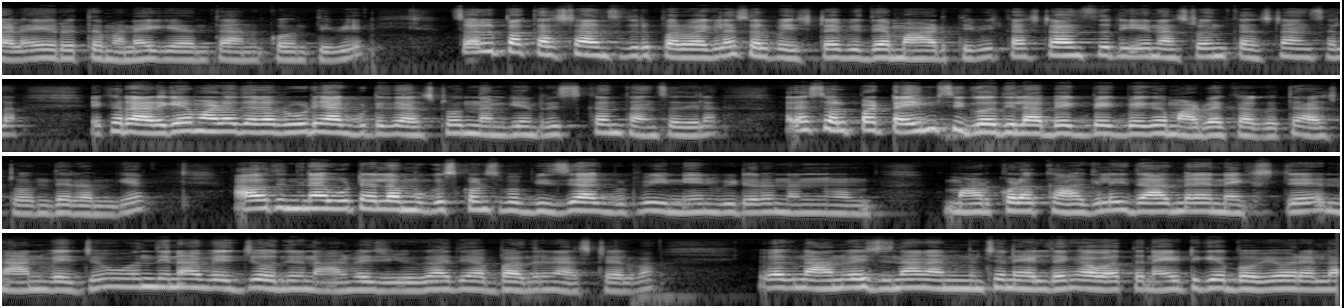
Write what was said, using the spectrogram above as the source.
ಕಳೆ ಇರುತ್ತೆ ಮನೆಗೆ ಅಂತ ಅನ್ಕೊತೀವಿ. ಸ್ವಲ್ಪ ಕಷ್ಟ ಅನ್ಸಿದ್ರು ಪರವಾಗಿಲ್ಲ, ಸ್ವಲ್ಪ ಇಷ್ಟ ಬಿದ್ದೆ ಮಾಡ್ತೀವಿ. ಕಷ್ಟ ಅನ್ಸಿದ್ರೆ ಏನು ಅಷ್ಟೊಂದು ಕಷ್ಟ ಅನ್ಸಲ್ಲ. ಯಾಕಂದ್ರೆ ಅಡುಗೆ ಮಾಡೋದೆಲ್ಲ ರೂಢಿ ಆಗಿಬಿಟ್ಟಿದೆ, ಅಷ್ಟೊಂದು ನಮಗೇನು ರಿಸ್ಕ್ ಅಂತ ಅನ್ಸೋದಿಲ್ಲ. ಅದೇ ಸ್ವಲ್ಪ ಟೈಮ್ ಸಿಗೋದಿಲ್ಲ, ಬೇಗ ಬೇಗ ಬೇಗ ಮಾಡಬೇಕಾಗುತ್ತೆ ಅಷ್ಟೊಂದೇ ನಮಗೆ. ಆವತ್ತಿನ ದಿನ ಊಟ ಎಲ್ಲ ಮುಗಿಸ್ಕೊಂಡು ಸ್ವಲ್ಪ ಬ್ಯುಸಿ ಆಗಿಬಿಟ್ವಿ, ಇನ್ನೇನು ವೀಡಿಯೋನ ನಾನು ಮಾಡ್ಕೊಳೋಕ್ಕಾಗಿಲ್ಲ. ಇದಾದಮೇಲೆ ನೆಕ್ಸ್ಟ್ ಡೇ ನಾನ್ ವೆಜ್ಜು ಒಂದಿನ ವೆಜ್ಜು ಒಂದಿನ ನಾನ್ ವೆಜ್ ಯುಗಾದಿ ಹಬ್ಬ ಅಂದ್ರೆ ಅಷ್ಟೇ ಅಲ್ವಾ? ಇವಾಗ ನಾನ್ ವೆಜ್ನ ನಾನು ಮುಂಚೆನೇ ಹೇಳ್ದಂಗೆ ಅವತ್ತು ನೈಟ್ಗೆ ಭವ್ಯವರೆಲ್ಲ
